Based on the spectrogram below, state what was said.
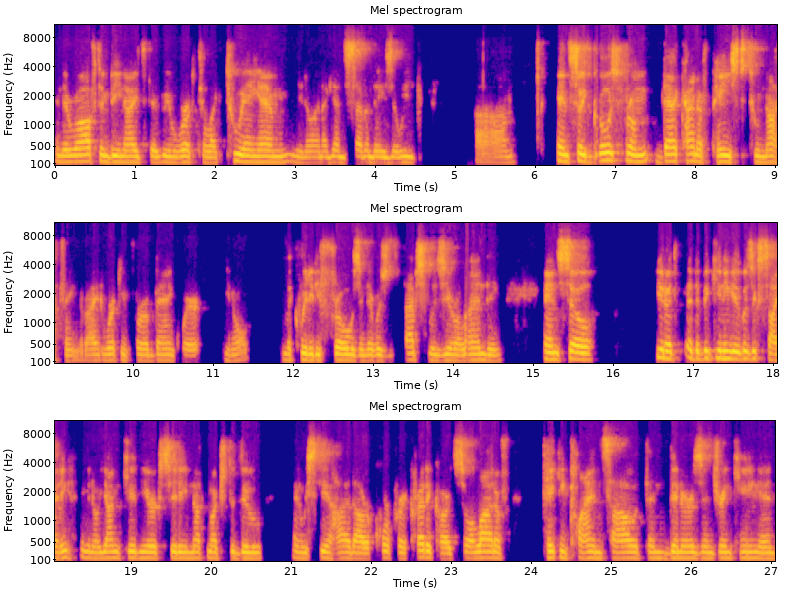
And there will often be nights that we worked till like 2 a.m., you know, and again, seven days a week. Um, and so it goes from that kind of pace to nothing, right? Working for a bank where you know liquidity froze and there was absolutely zero lending and so you know at the beginning it was exciting you know young kid new york city not much to do and we still had our corporate credit cards so a lot of taking clients out and dinners and drinking and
